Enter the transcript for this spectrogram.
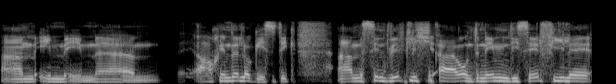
ähm, im, im ähm, auch in der Logistik. Ähm, es sind wirklich äh, Unternehmen, die sehr viele,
